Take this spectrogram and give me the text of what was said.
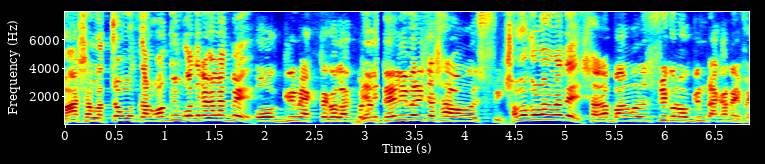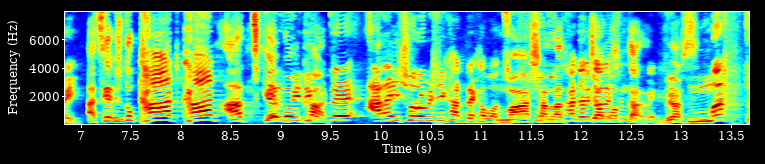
মাশাআল্লাহ চমৎকার। অগ্রিম কত টাকা লাগবে? অগ্রিম এক টাকা লাগবে ডেলিভারি চার্জ সারা বাংলাদেশ ফ্রি সমগ্র বাংলাদেশ? সারা বাংলাদেশ ফ্রি কোনো অগ্রিম টাকা নাই ভাই। আজকে শুধু খাট খাট আজকে ভিডিওতে আড়াইশোরও বেশি খাট দেখাবো খাটের চমৎকার। মাত্র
